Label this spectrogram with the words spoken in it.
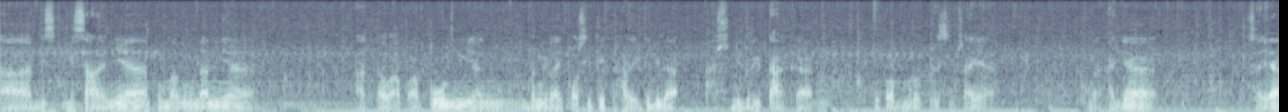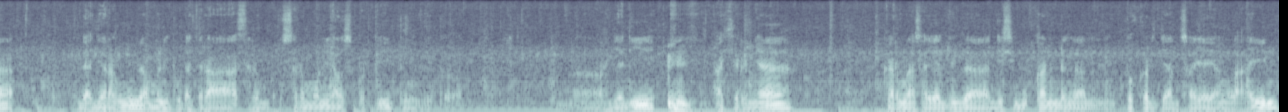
uh, misalnya pembangunannya atau apa pun yang bernilai positif hal itu juga harus diberitakan. Itu kalau menurut prinsip saya. Makanya saya tidak jarang juga meliput acara seremonial seperti itu gitu. Nah, jadi akhirnya karena saya juga disibukkan dengan pekerjaan saya yang lain.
